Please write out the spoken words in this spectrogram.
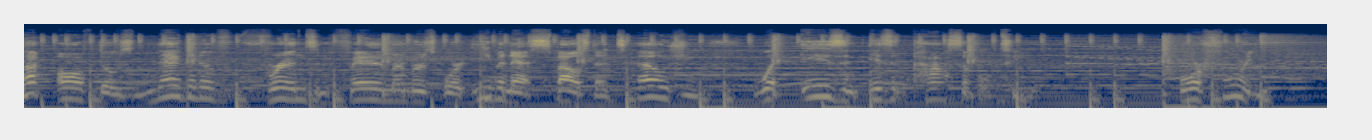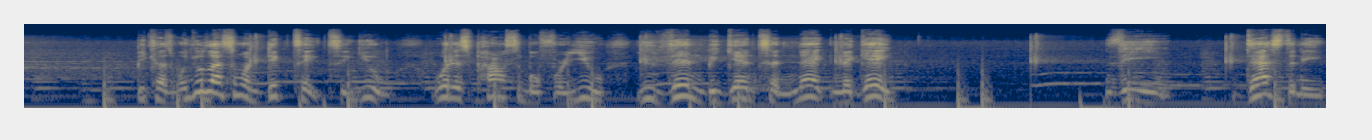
cut off those negative friends and family members or even that spouse that tells you what is and isn't possible to you or for you. Because when you let someone dictate to you what is possible for you, you then begin to neg- negate the destiny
